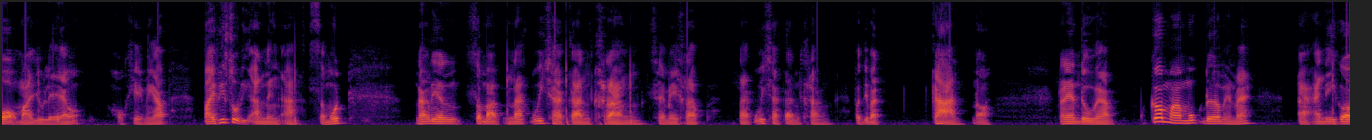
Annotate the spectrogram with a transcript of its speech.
บอกมาอยู่แล้ว โอเคไหมครับ ไปพิสูจน์อีกอันหนึ่งอะ สมมตินักเรียนสมัครนักวิชาการคลังใช่ไหมครับ นักวิชาการคลัง ปฏิบัติ การเนาะนักเรียนดูไหมครับ ก็มามุกเดิมเห็นไหมอะอันนี้ก็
